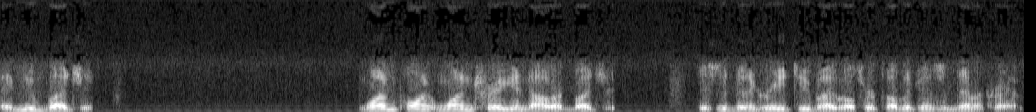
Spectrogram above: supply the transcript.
a new budget, $1.1 trillion budget. This has been agreed to by both Republicans and Democrats.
